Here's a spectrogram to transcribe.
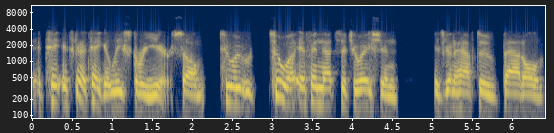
It ta- it's going to take at least three years. So Tua, Tua, if in that situation, is going to have to battle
